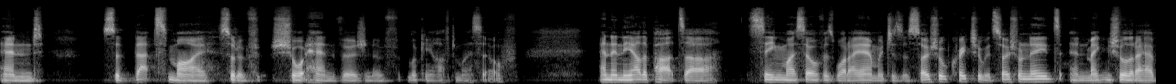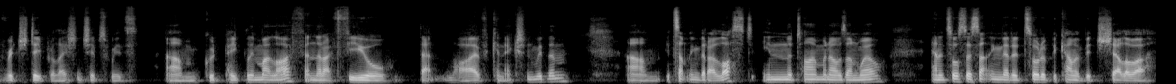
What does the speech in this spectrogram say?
and so that's my sort of shorthand version of looking after myself. And then the other parts are seeing myself as what I am, which is a social creature with social needs, and making sure that I have rich, deep relationships with um, good people in my life, and that I feel that live connection with them. Um, it's something that I lost in the time when I was unwell, and it's also something that had sort of become a bit shallower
